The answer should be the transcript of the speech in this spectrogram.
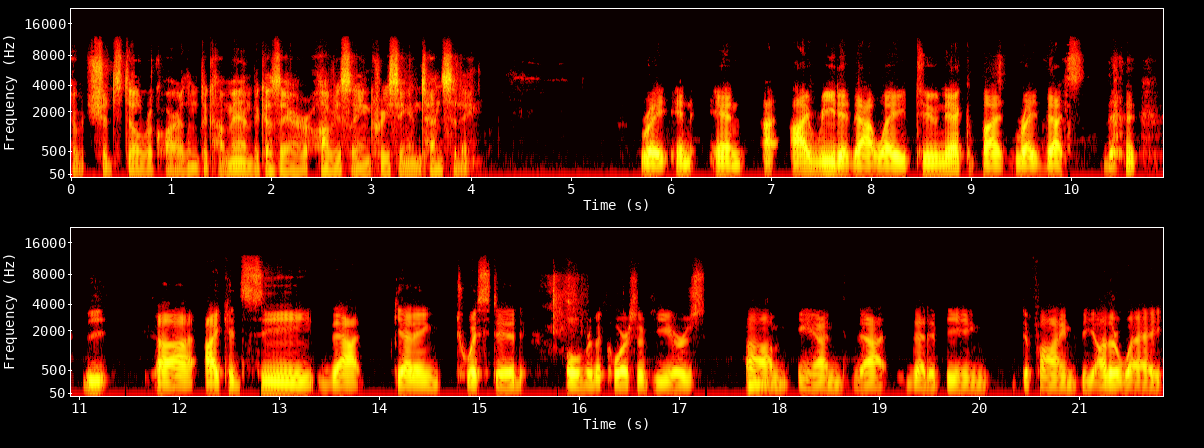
That should still require them to come in because they are obviously increasing intensity. Right, and and I, I read it that way too, Nick. But right, that's the, uh, I could see that getting twisted over the course of years, mm-hmm. um, and that that it being defined the other way,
